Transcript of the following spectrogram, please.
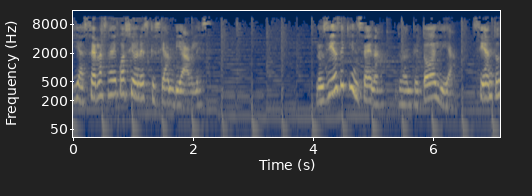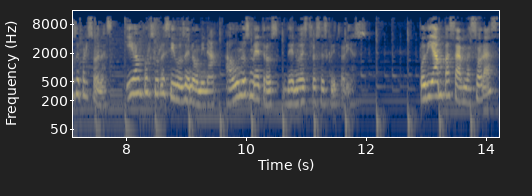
y hacer las adecuaciones que sean viables. Los días de quincena, durante todo el día, cientos de personas iban por sus recibos de nómina a unos metros de nuestros escritorios. Podían pasar las horas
